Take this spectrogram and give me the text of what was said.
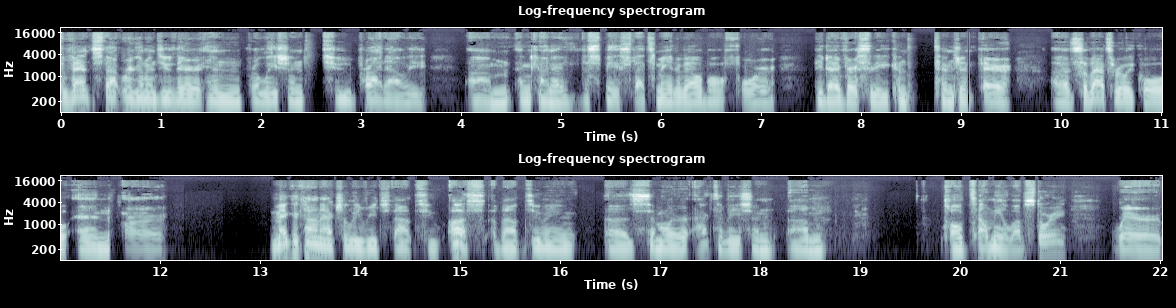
events that we're going to do there in relation to Pride Alley um, and kind of the space that's made available for the diversity contingent there. Uh, so that's really cool. And our MegaCon actually reached out to us about doing a similar activation um, called Tell Me a Love Story, where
